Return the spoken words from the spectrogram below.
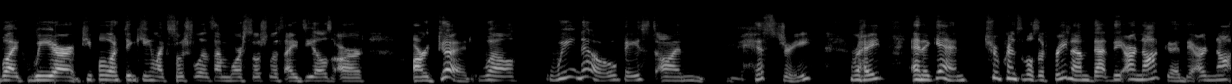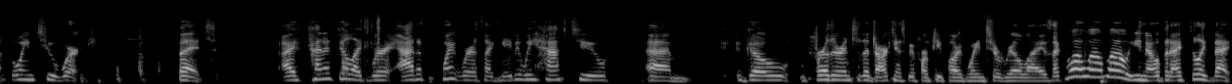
like we are people are thinking like socialism or socialist ideals are are good. Well we know based on history right? And again true principles of freedom that they are not good. They are not going to work. But i kind of feel like we're at a point where it's like maybe we have to um, go further into the darkness before people are going to realize like whoa whoa whoa you know but i feel like that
